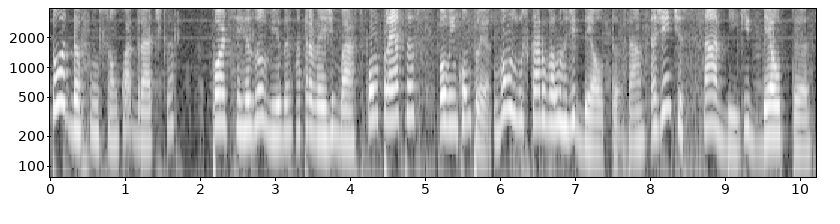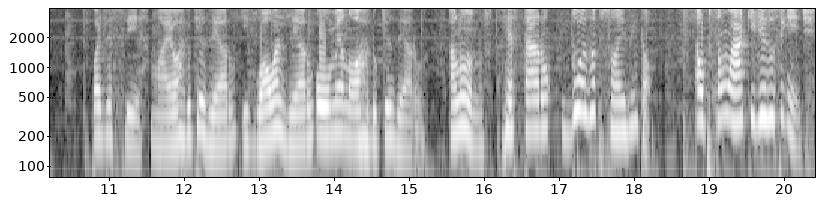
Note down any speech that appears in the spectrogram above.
toda função quadrática pode ser resolvida através de bases completas ou incompletas. Vamos buscar o valor de delta, tá? A gente sabe que delta pode ser maior do que zero, igual a zero ou menor do que zero. Alunos, restaram duas opções então. A opção A que diz o seguinte:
